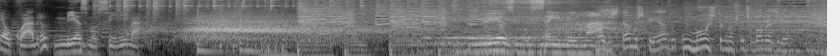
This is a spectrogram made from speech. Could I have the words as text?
É o quadro Mesmo Sem Neymar. Mesmo sem Neymar. Nós estamos criando um monstro no futebol brasileiro.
